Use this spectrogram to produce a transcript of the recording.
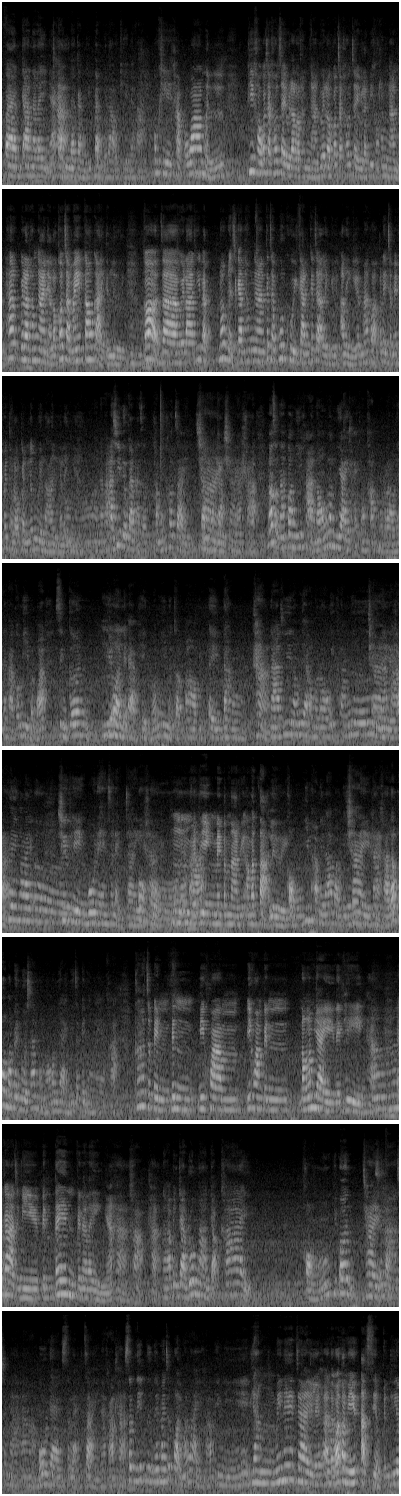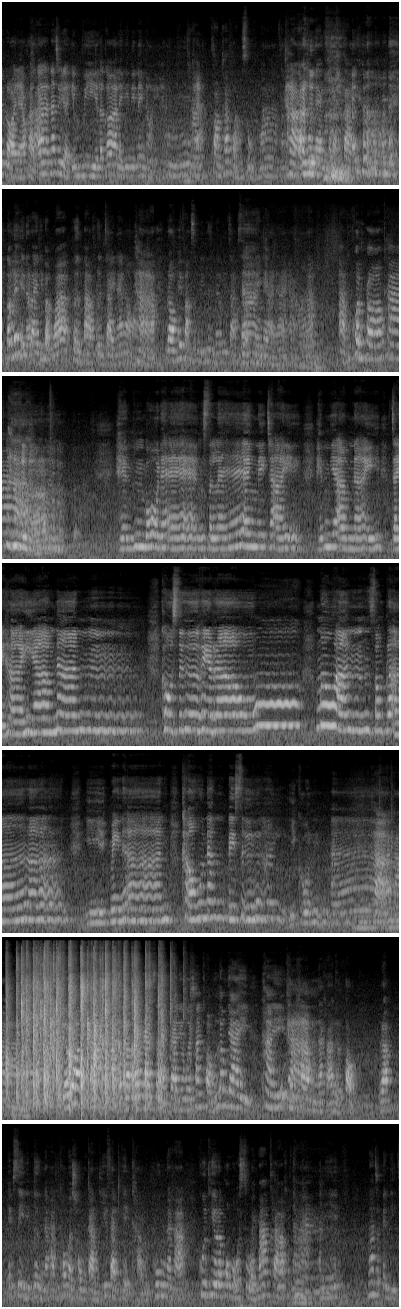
แฟนกันอะไรอย่างเงี้ยค่ะ การดูแลกันนี้แบ่งเวลาโอเคไหมคะ โอเคค่ะ เพราะว่าเหมือนพี่เขาก็จะเข้าใจเวลาเราทำงานด้วยเราก็จะเข้าใจเวลาพี่เขาทำงานเหมือนถ้าเวลาทำงานเนี่ยเราก็จะไม่ก้าวไก่ายกันเลย ก็จะเวลาที่แบบนอกเหนือจากการทำงาน ก็จะพูดคุยกันก็จะอะไรอย่างเงี้ยอะไรอย่างเงี้ยกันมากกว่าก็เลยจะไม่ค่อยทะเลาะกันเรื่องเวลาหรืออะไรอย่างเงี้ยอ๋อนะคะอาชีพเดียวกันอาจจะทำให้เข้าใจใช่กันและกันใช่ นะคะ นอกจากนั้นตอนนี้ค่ะน้องลำไยไหทองคำของเรา แบบว่าซิงเกิลพี่ออยไปแอบเห็นว่ามีเหมือนกับอ่าเป็นเพลงดังค่ะ นะที่น้องลำไยเอามาร้องอีกครั้งหนึงใช่นะคะค่ะ เพลงอะไรเอ่ย ชื่อเพลงโบแดงแสลงใจค่ะโอ้โห อืมนะคะเป็นเพลงในตำนานเพลงอมตะเลย ของพี่พาเมล่าบาเดนใช่ค่ะ นะคะแล้วพอมาเป็นเวอร์ชั่นของน้องลำไยนี่จะเป็นยังไงอะคะก็จะเป็นเป็นมีความมีความเป็นน้องลำไยในเพลงค่ะ แล้วก็อาจจะมีเป็นเต้นเป็นอะไรอย่างเงี้ยค่ะ ค่ะค่ะนะคะเป็นการร่วมงานกับค่าย ของพี่เปิ้ลใช่ใช่ไหมค่ะใช่ไหมอ่าโบแดงแสลงใจนะคะค่ะสักนิดนึงได้ไหมจะปล่อยเมื่อไหร่คะเพลงนี้ ยังไม่แน่ใจเลยค่ะอ่าแต่ว่าตอนนี้อัดเสียงเป็นที่เรียบร้อยแล้วค่ะค่ะก็น่าจะเหลือ MV แล้วก็อะไรนิดๆหน่อยๆค่ะอืมนะคะค่ะความคาดหวังสูงมากนะคะค่ะกับโบแดงแสลงใจต้องได้เห็นอะไรที่แบบว่าเพลินตาเพลินใจแน่นอนนค่ะร้องให้ฟังสักนิดนึงได้ไหมจ๊ะได้สำหรับเพลงแดงค่ะได้ค่ะอะทุกคนพร้อมค่ะครับ เห็นโบแดงแสลงในใจ เห็นยามในใจหายยามนั้น เขาซื้อให้เรา เมื่อวันสงกรานต์อีกไม่นาน เขานั้นไปซื้อให้อีกคนอ่าค่ะนะคะเดี๋ยวรอติดตามนะคะสำหรับโบแดงแสลงใจในเวอร์ชั่นของลำไยไหทองคำนะคะเดี๋ยวตอบรับ FC นิดนึงนะคะ ที่เข้ามาชมกันที่แฟนเพจข่าวลูกทุ่งนะคะ คุณธีรพงศ์บอกว่าสวยมากครับนะคะอันนี้น่าจะเป็นดีเจ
